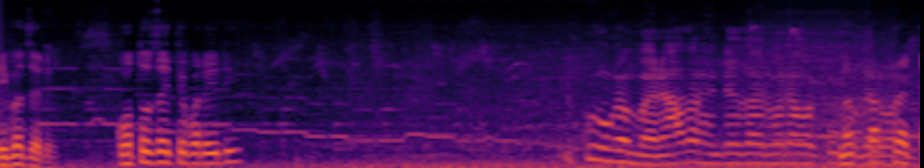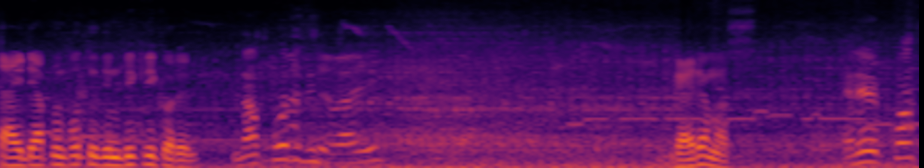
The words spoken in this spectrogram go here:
এই বাজারে? কত যাইতে পারে এটি? কোন গ্রাম বাইরে আধার হান্ডে হাজার পরে আবার না তারপরে একটা আইডিয়া আপনি প্রতিদিন বিক্রি করেন। না প্রতিদিন গাইরা মাছ। কত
